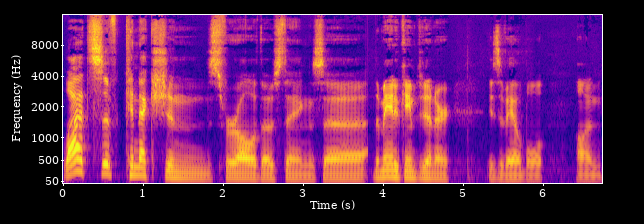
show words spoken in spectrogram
lots of connections for all of those things. Uh, the Man Who Came to Dinner is available on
